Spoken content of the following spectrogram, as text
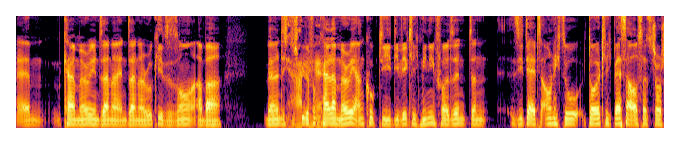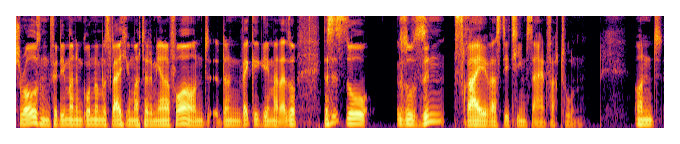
ähm, Kyle Murray in seiner, in seiner Rookie-Saison, aber wenn man sich ja, die Spiele nee. von Kyler Murray anguckt, die, die wirklich meaningful sind, dann sieht er jetzt auch nicht so deutlich besser aus als Josh Rosen, für den man im Grunde genommen das gleiche gemacht hat im Jahr davor und dann weggegeben hat. Also das ist so so sinnfrei, was die Teams da einfach tun. Und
